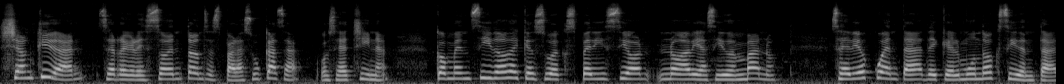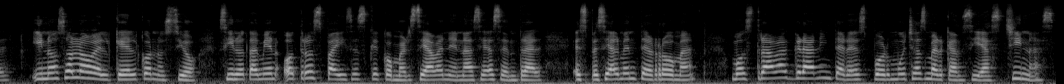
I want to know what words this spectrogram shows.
Shang Qian se regresó entonces para su casa, o sea China, convencido de que su expedición no había sido en vano. Se dio cuenta de que el mundo occidental, y no solo el que él conoció, sino también otros países que comerciaban en Asia Central, especialmente Roma, mostraba gran interés por muchas mercancías chinas.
